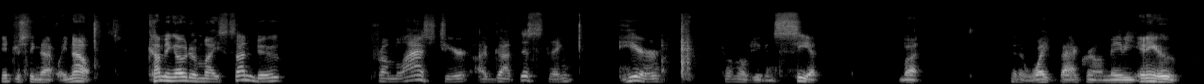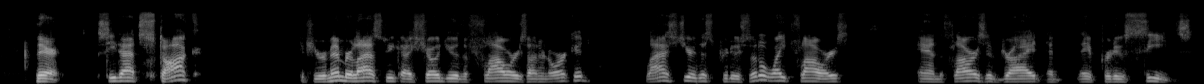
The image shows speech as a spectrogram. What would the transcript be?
interesting that way. Now, coming out of my sundew from last year, I've got this thing here. Don't know if you can see it, but get a white background maybe. Anywho, there, see that stalk? If you remember last week, I showed you the flowers on an orchid. Last year, this produced little white flowers, and the flowers have dried and they produce seeds.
